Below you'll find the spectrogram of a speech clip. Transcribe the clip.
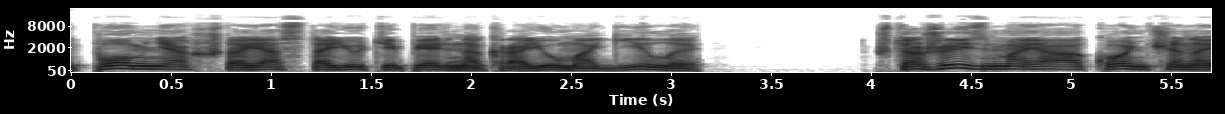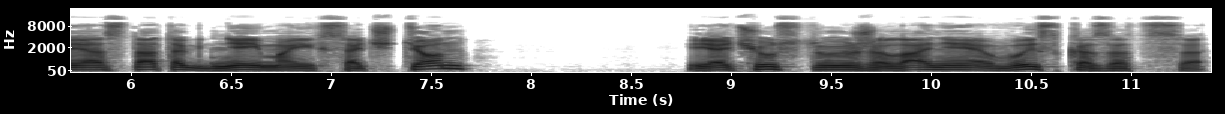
помня, что я стою теперь на краю могилы, что жизнь моя окончена и остаток дней моих сочтен, я чувствую желание высказаться,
